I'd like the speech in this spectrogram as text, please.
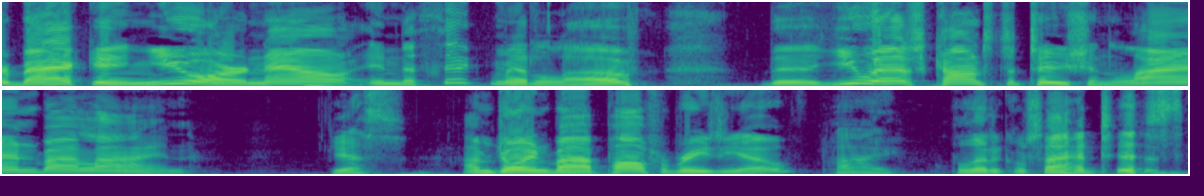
we're back, and you are now in the thick middle of the U.S. Constitution, line by line. Yes. I'm joined by Paul Fabrizio, Hi. political scientist.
